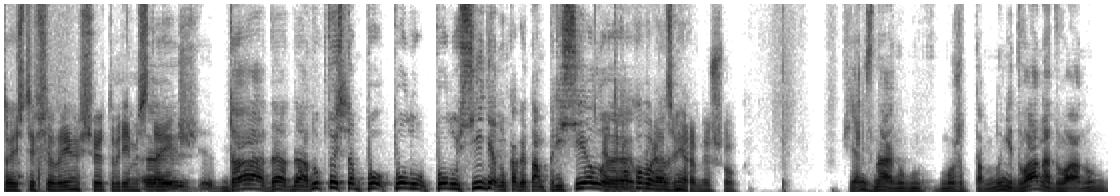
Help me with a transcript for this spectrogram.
То есть ты все время, все это время стоишь? Э, да, да, да. Ну, то есть там полу, полусидя, ну, как там присел. Это какого э, размера мешок? Я не знаю, ну, может, там, ну, не 2 на 2, ну,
